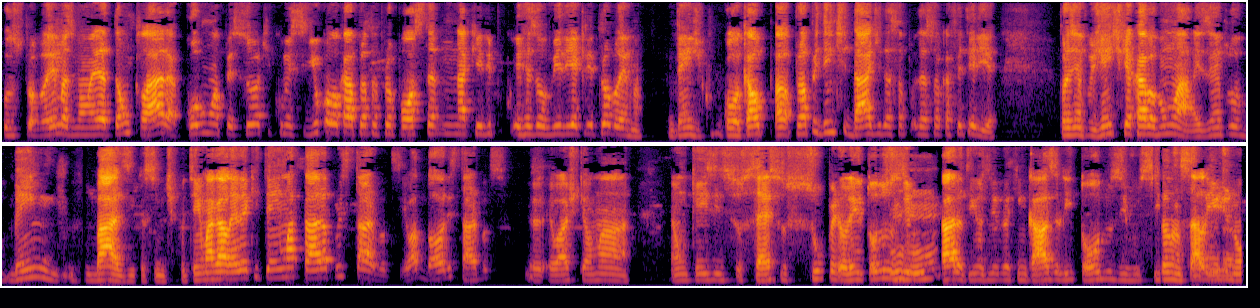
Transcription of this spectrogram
os problemas de uma maneira tão clara como uma pessoa que conseguiu colocar a própria proposta naquele e resolveria aquele problema, entende? Colocar a própria identidade dessa, da sua cafeteria. Por exemplo, gente que acaba, vamos lá, exemplo bem básico, assim, tipo, tem uma galera que tem uma tara pro Starbucks. Eu adoro Starbucks, eu, eu acho que é uma é um case de sucesso super. Eu leio todos os uhum. livros, cara, eu tenho os livros aqui em casa, li todos e se lançar leio de novo,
